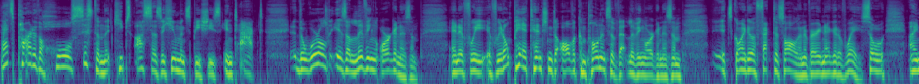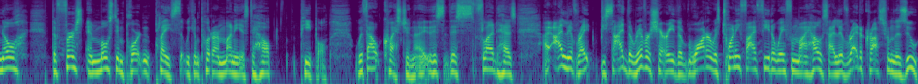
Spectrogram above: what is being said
that's part of the whole system that keeps us as a human species intact. The world is a living organism. And if we, if we don't pay attention to all the components of that living organism, it's going to affect us all in a very negative way. So I know the first and most important place that we can put our money is to help people, without question. I, this this flood has. I, I, live right beside the river, Sherry. The water was 25 feet away from my house. I live right across from the zoo.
